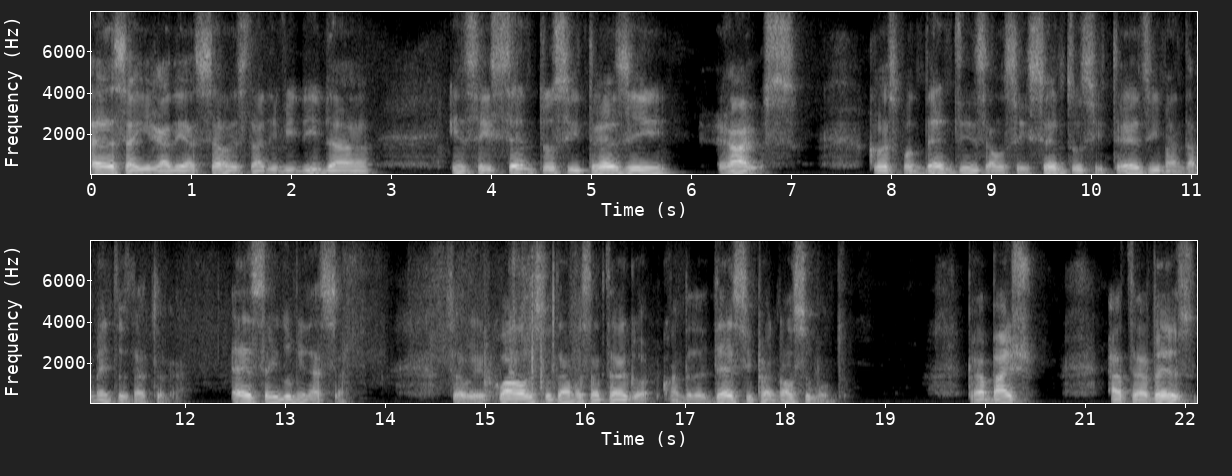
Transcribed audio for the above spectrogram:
essa irradiação está dividida em 613 raios, correspondentes aos 613 mandamentos da Torá. Essa iluminação, sobre a qual estudamos até agora, quando ela desce para nosso mundo, para baixo, através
